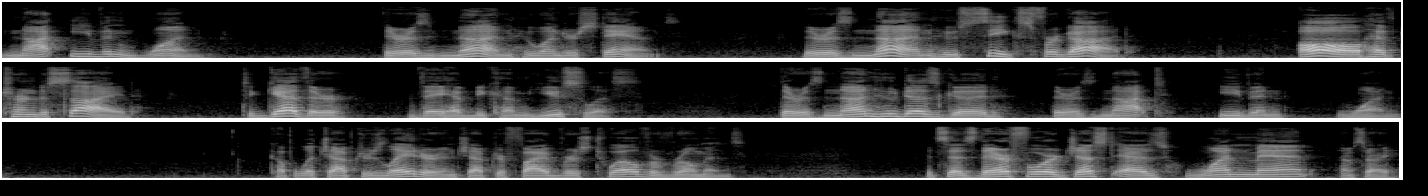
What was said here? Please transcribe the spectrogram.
not even one. There is none who understands. There is none who seeks for God. All have turned aside. Together they have become useless. There is none who does good. There is not even one. A couple of chapters later, in chapter 5, verse 12 of Romans, it says, Therefore, just as one man, I'm sorry,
